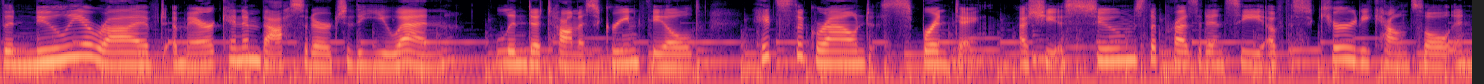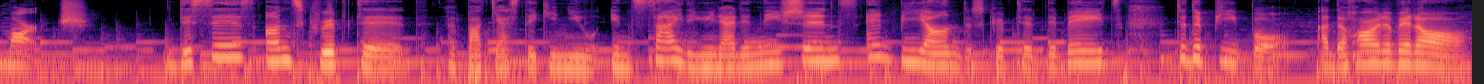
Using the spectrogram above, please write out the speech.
the newly arrived American ambassador to the UN, Linda Thomas Greenfield, hits the ground sprinting as she assumes the presidency of the Security Council in March. This is Unscripted, a podcast taking you inside the United Nations and beyond the scripted debates to the people at the heart of it all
